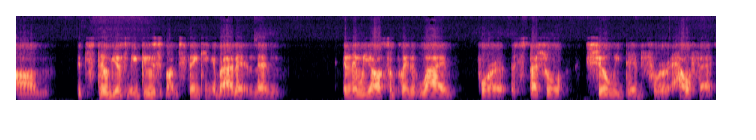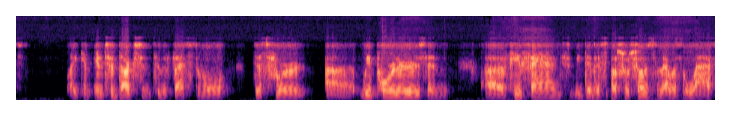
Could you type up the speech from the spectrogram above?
Um, it still gives me goosebumps thinking about it. And then, and then we also played it live for a special show we did for Hellfest, like an introduction to the festival, just for uh, reporters and uh, a few fans. We did a special show, so that was the last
